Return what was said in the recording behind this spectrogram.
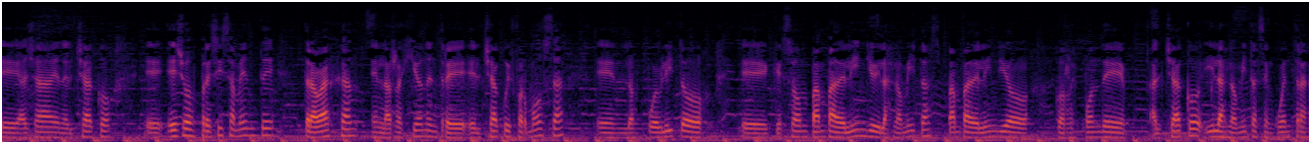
eh, allá en el Chaco. Eh, ellos precisamente trabajan en la región entre el Chaco y Formosa, en los pueblitos que son Pampa del Indio y Las Lomitas. Pampa del Indio corresponde al Chaco y Las Lomitas se encuentra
